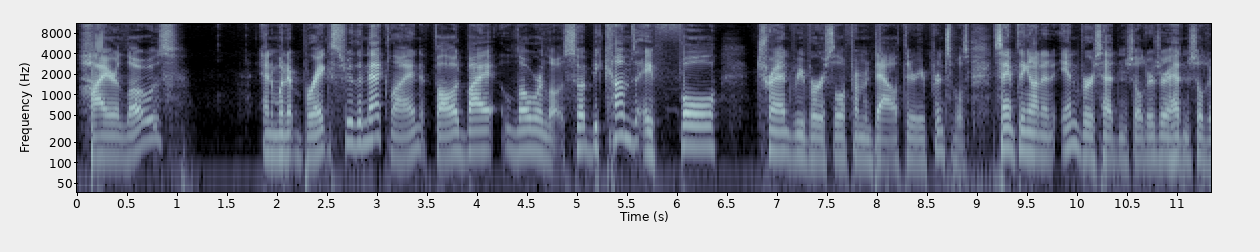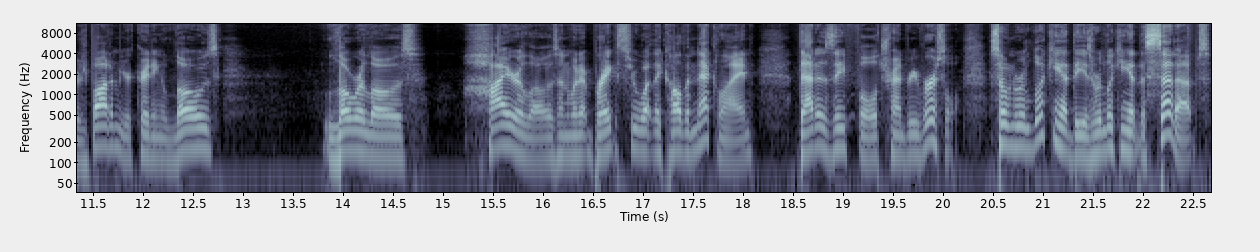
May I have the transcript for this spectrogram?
higher lows, and when it breaks through the neckline, followed by lower lows. So it becomes a full trend reversal from Dow theory principles. Same thing on an inverse head and shoulders or head and shoulders bottom. You're creating lows, lower lows, higher lows, and when it breaks through what they call the neckline, that is a full trend reversal. So when we're looking at these, we're looking at the setups,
